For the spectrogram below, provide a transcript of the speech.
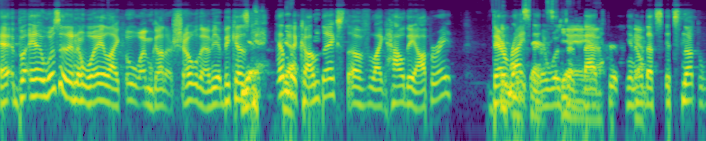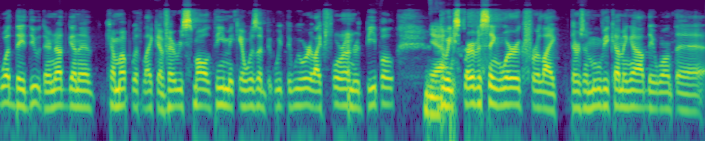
eh, but it wasn't in a way like oh i'm gonna show them yeah because yeah, in the context of like how they operate they're right that it was yeah, a bad fit you know that's it's not what they do. They're not gonna come up with like a very small team. It was a we, we were like 400 people doing servicing work for like there's a movie coming out. They want the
